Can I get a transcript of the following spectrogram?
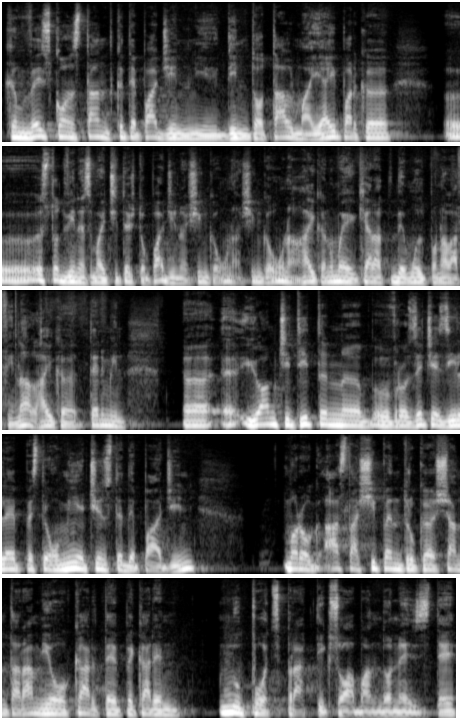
când vezi constant câte pagini din total mai ai, parcă uh, îți tot vine să mai citești o pagină și încă una și încă una. Hai că nu mai e chiar atât de mult până la final, hai că termin. Uh, eu am citit în uh, vreo 10 zile peste 1500 de pagini. Mă rog, asta și pentru că Shantaram e o carte pe care nu poți practic să o abandonezi. Te,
